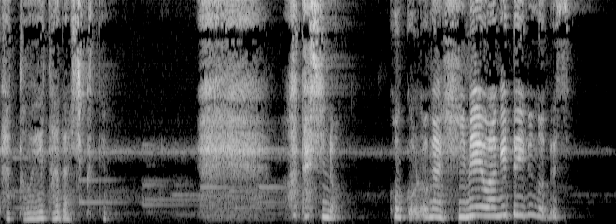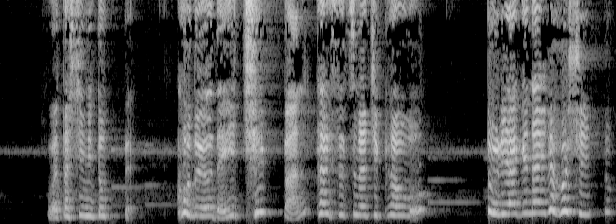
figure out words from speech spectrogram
たとえ正しくても、私の心が悲鳴を上げているのです。私にとって、この世で一番大切な時間を取り上げないでほしいと。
